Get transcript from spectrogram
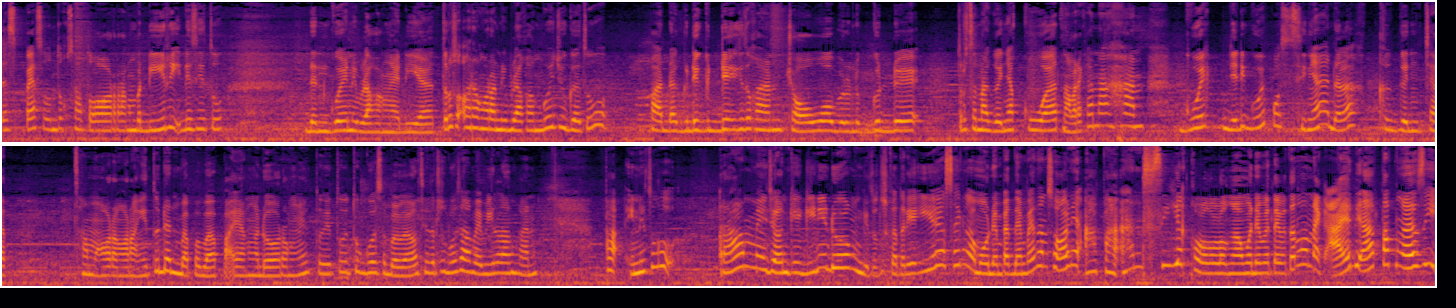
ada space untuk satu orang berdiri di situ. Dan gue yang di belakangnya dia. Terus orang-orang di belakang gue juga tuh pada gede-gede gitu kan cowok bener gede terus tenaganya kuat. Nah mereka nahan. Gue jadi gue posisinya adalah kegencet sama orang-orang itu dan bapak-bapak yang ngedorong itu itu itu gue sebel banget sih. Terus gue sampai bilang kan pak ini tuh rame jangan kayak gini dong gitu. Terus kata dia iya saya nggak mau dempet-dempetan soalnya apaan sih ya kalau lo nggak mau dempet-dempetan lo naik aja di atap nggak sih?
